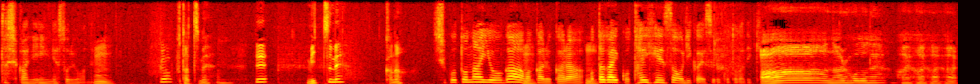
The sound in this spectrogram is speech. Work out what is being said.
確かにいいねそれはね、うん、が2つ目。うん。で3つ目かな仕事内容が分かるから、うん。お互いこう大変さを理解することができる、あーなるほどね。はいはいはいはい。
